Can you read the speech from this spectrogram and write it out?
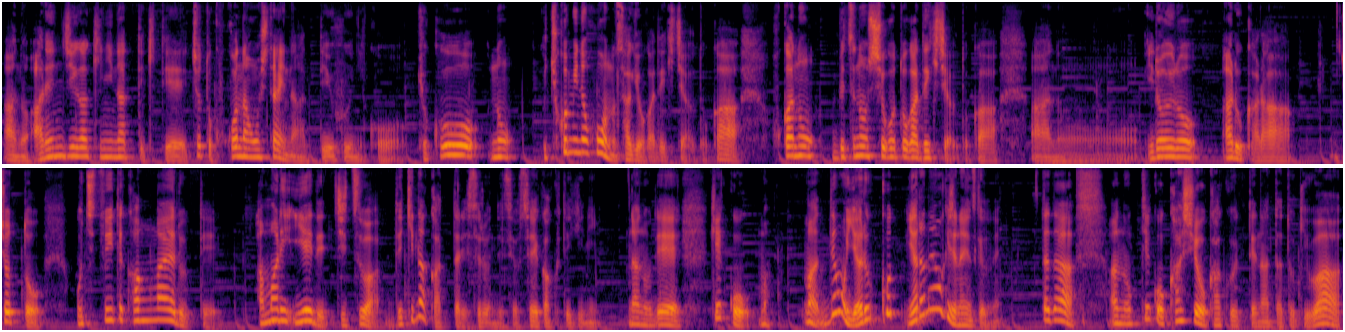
あのアレンジが気になってきてちょっとここ直したいなっていう風にこう曲をの打ち込みの方の作業ができちゃうとか他の別の仕事ができちゃうとかあのいろいろあるからちょっと落ち着いて考えるってあまり家で実はできなかったりするんですよ性格的に。なので結構ままあでもやるこやらないわけじゃないんですけどね。ただあの結構歌詞を書くってなった時は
